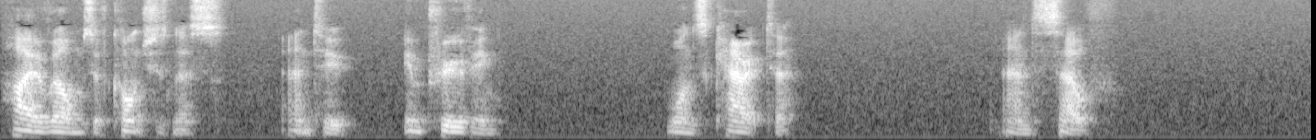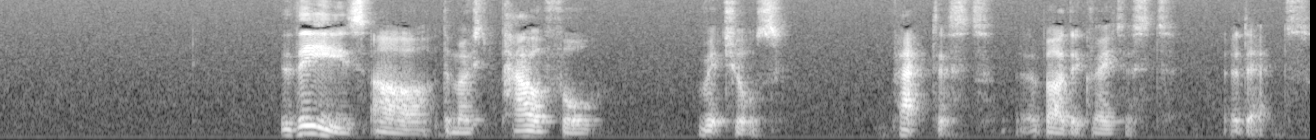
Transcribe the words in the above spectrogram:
higher realms of consciousness and to improving one's character and self. These are the most powerful rituals practiced by the greatest adepts.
